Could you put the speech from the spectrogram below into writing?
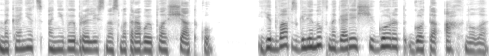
Наконец они выбрались на смотровую площадку. Едва взглянув на горящий город, Гота ахнула.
